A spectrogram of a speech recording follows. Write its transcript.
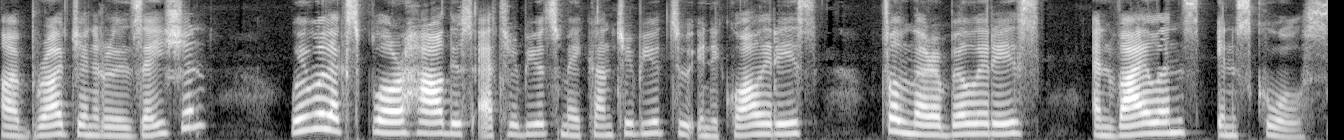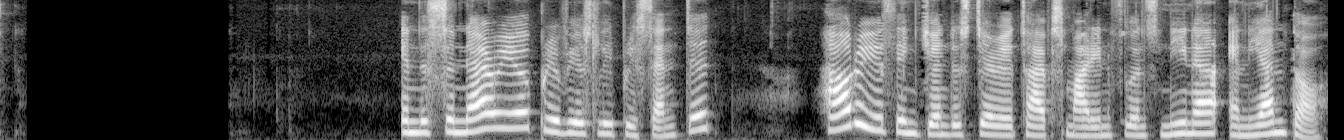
are broad generalization, we will explore how these attributes may contribute to inequalities, vulnerabilities, and violence in schools. In the scenario previously presented, how do you think gender stereotypes might influence Nina and Yanto?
